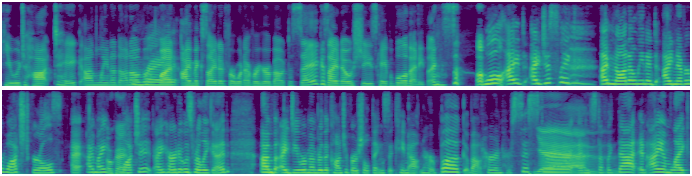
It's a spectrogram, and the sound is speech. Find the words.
huge hot take on Lena Dunham, Right. but I'm excited for whatever you're about to say because I know she's capable of anything. So Well, I I just like I'm not Alina. I never watched Girls. I, I might Okay. watch it. I heard it was really good, um, but I do remember the controversial things that came out in her book about her and her sister and stuff like that. And I am like,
